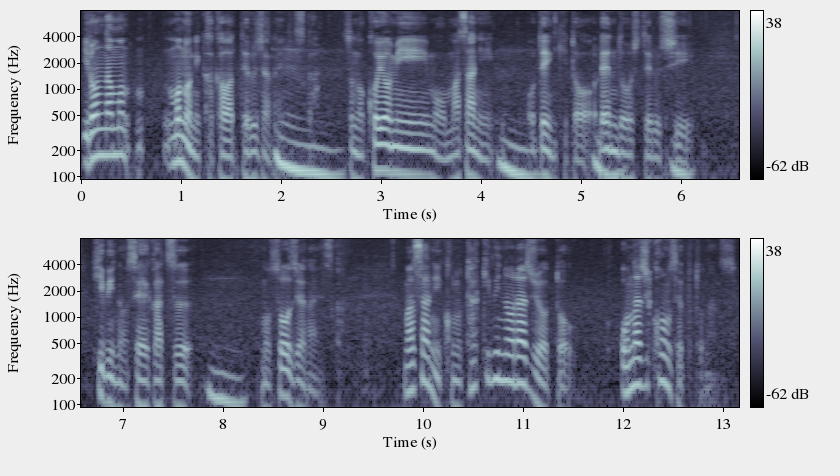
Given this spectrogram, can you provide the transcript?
いろんなもものに関わってるじゃないですか、うん。その暦もまさにうん。お天気と連動してるし、うん。日々の生活うん。もそうじゃないですか。まさにこの焚き火のラジオと同じコンセプトなんですよ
